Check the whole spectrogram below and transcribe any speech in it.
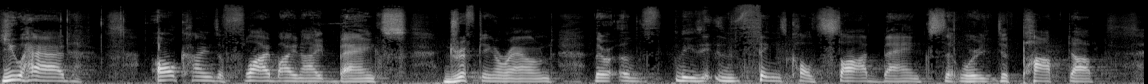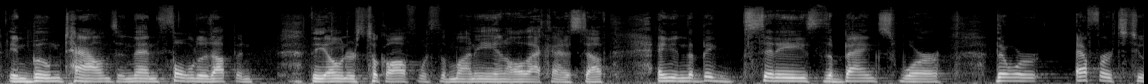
You had all kinds of fly by night banks drifting around. There were these uh, things called sod banks that were just popped up in boom towns and then folded up and the owners took off with the money and all that kind of stuff. And in the big cities, the banks were, there were efforts to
